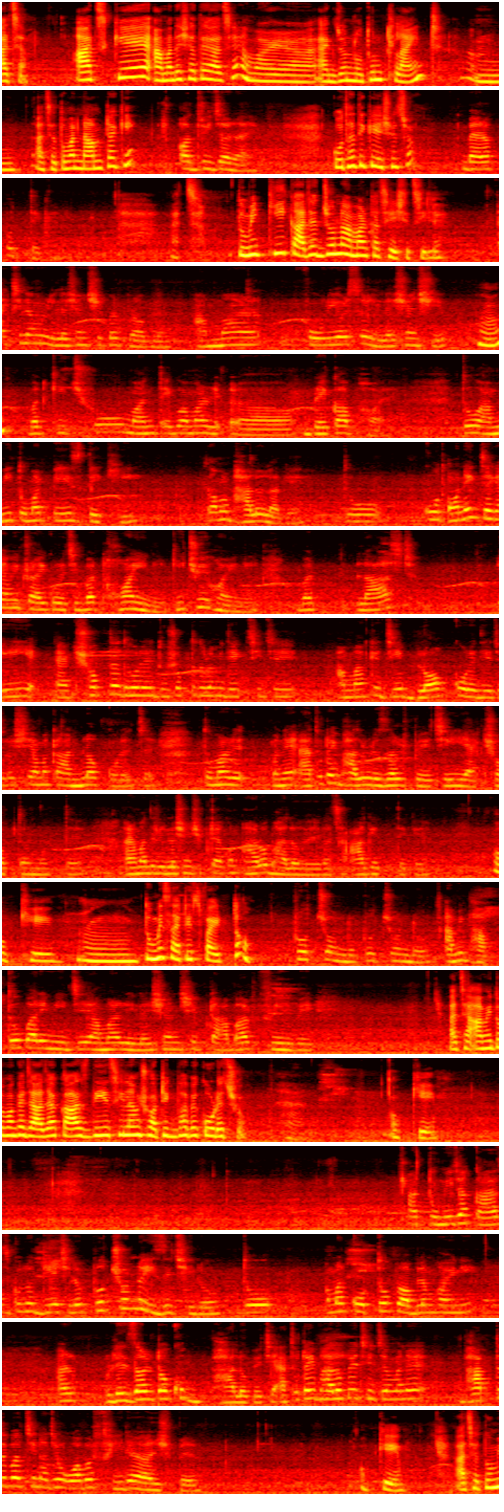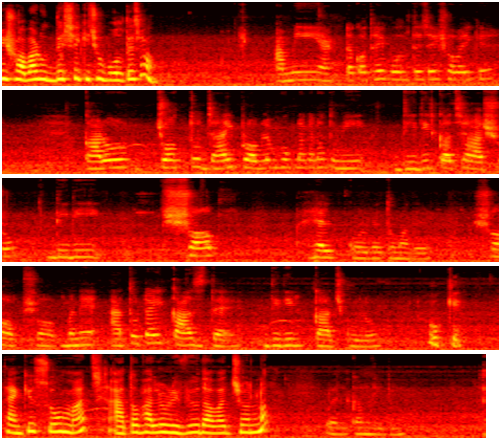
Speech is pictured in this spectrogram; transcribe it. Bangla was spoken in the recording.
আচ্ছা আজকে আমাদের সাথে আছে আমার একজন নতুন ক্লায়েন্ট আচ্ছা তোমার নামটা কি? অদ্রিজা রায়। কোথা থেকে এসেছ? ব্যারাকপুর থেকে। আচ্ছা তুমি কি কাজের জন্য আমার কাছে এসেছিলে? অ্যাকচুয়ালি আমার রিলেশনশিপের প্রবলেম আমার ফোর ইয়ার্সের রিলেশনশিপ হুম। বাট কিছু মান্থ এগো আমার ব্রেকআপ হয়। তো আমি তোমার পেজ দেখি তো আমার ভালো লাগে। তো অনেক জায়গায় আমি ট্রাই করেছি বাট হয়নি কিছুই হয়নি। বাট লাস্ট এই এক সপ্তাহ ধরে দু সপ্তাহ ধরে আমি দেখছি যে আমাকে যে ব্লক করে দিয়েছিল সে আমাকে আনব্লক করেছে। তোমার মানে এতটাই ভালো রেজাল্ট পেয়েছে এই এক সপ্তাহের মধ্যে। আর আমাদের রিলেশনশিপটা এখন আরও ভালো হয়ে গেছে আগের থেকে। ওকে তুমি স্যাটিসফাইড তো? প্রচণ্ড প্রচণ্ড। আমি ভাবতেও পারিনি যে আমার রিলেশনশিপটা আবার ফিরবে। আচ্ছা আমি তোমাকে যা যা কাজ দিয়েছিলাম সঠিকভাবে করেছ? হ্যাঁ। ওকে। আর তুমি যা কাজগুলো দিয়েছিল প্রচণ্ড ইজি ছিল তো আমার করতেও প্রবলেম হয়নি। আর রেজাল্টটাও খুব ভালো পেয়েছি এতটাই ভালো পেয়েছি যে মানে ভাবতে পারছি না যে ও আবার ফিরে আসবে। ওকে। আচ্ছা তুমি সবার উদ্দেশ্যে কিছু বলতে চাও? আমি একটা কথাই বলতে চাই সবাইকে। কারোর যত যাই প্রবলেম হোক না কেন তুমি দিদির কাছে আসো। দিদি সব হেল্প করবে তোমাদের। সব সব। মানে এতটাই কাজ দেয় দিদির কাজগুলো। Okay thank you so much এত ভালো রিভিউ দেওয়ার জন্য। ওয়েলকাম দিদি।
